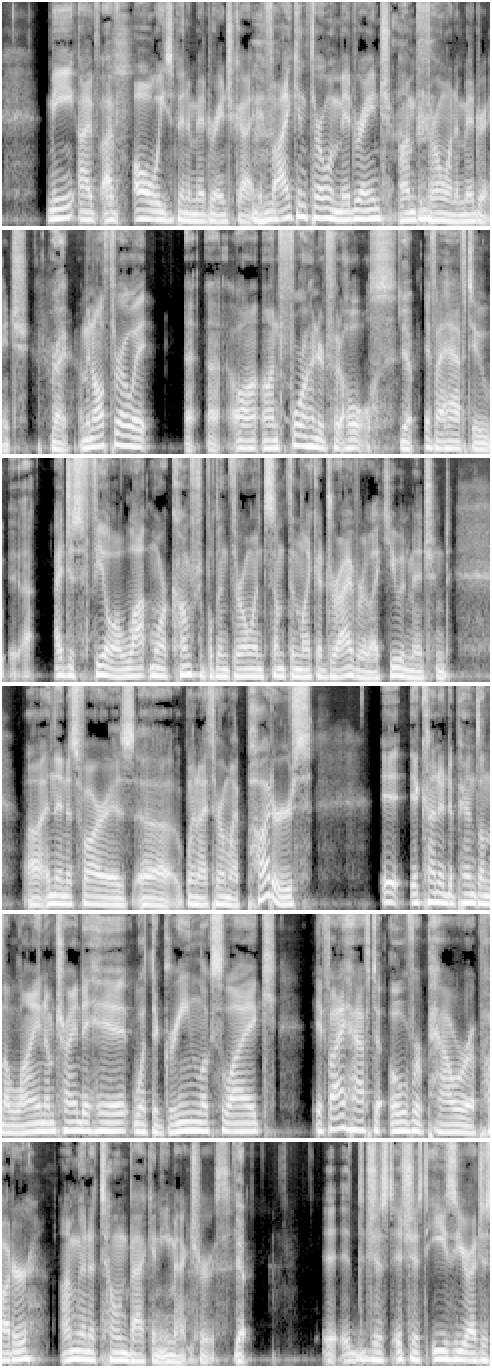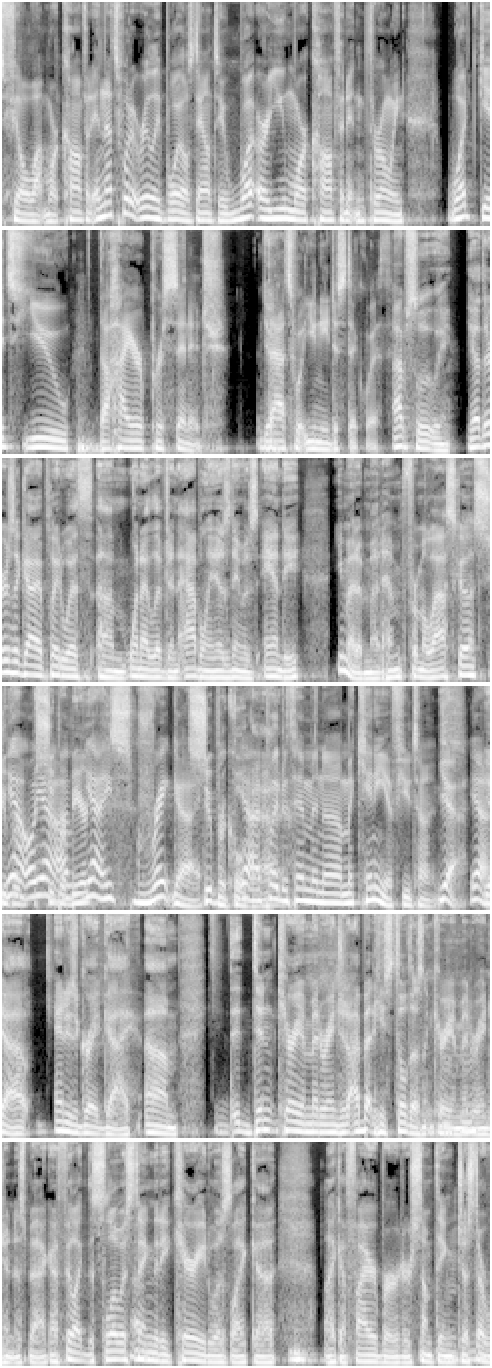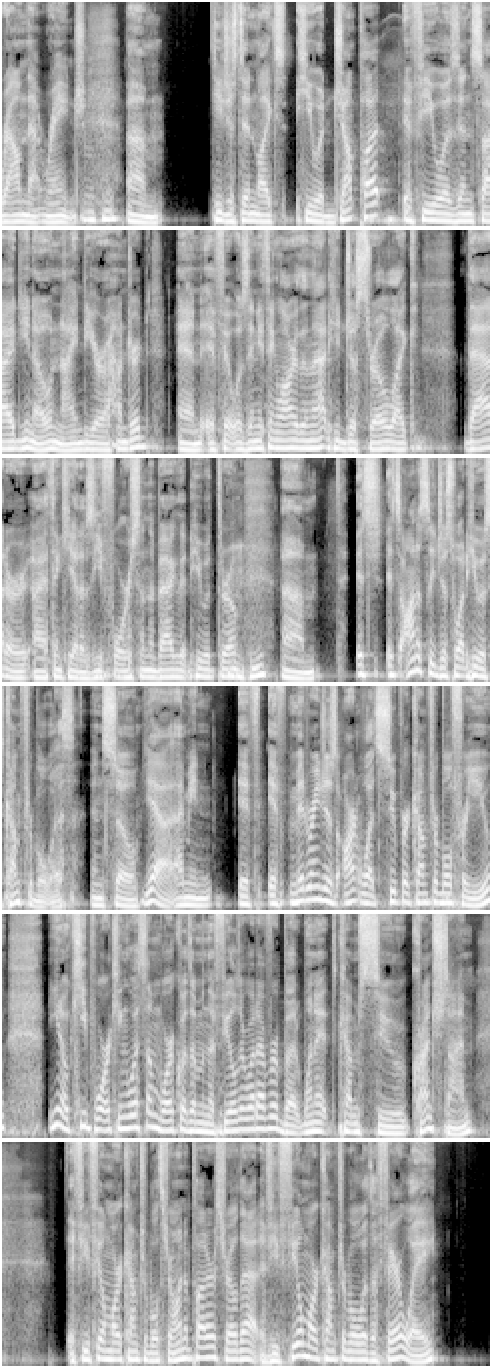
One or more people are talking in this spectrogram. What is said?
Me, I've I've always been a mid range guy. If I can throw a mid range, I'm throwing a mid range. Right. I mean, I'll throw it uh, uh, on on 400 foot holes. Yep. If I have to, I just feel a lot more comfortable than throwing something like a driver, like you had mentioned. Uh, and then as far as uh, when I throw my putters, it it kind of depends on the line I'm trying to hit, what the green looks like. If I have to overpower a putter, I'm going to tone back an EMAC Truth. Yep. It, it just it's just easier. I just feel a lot more confident, and that's what it really boils down to. What are you more confident in throwing? What gets you the higher percentage? That's what you need to stick with. Absolutely. Yeah, there's a guy I played with um, when I lived in Abilene. His name was Andy. You might have met him from Alaska. Super, yeah, oh yeah, super beard. yeah. He's a great guy. Super cool Yeah, guy. I played with him in uh, McKinney a few times. Yeah, yeah, yeah. Andy's a great guy. Um, d- didn't carry a mid range. I bet he still doesn't carry a mid range in his bag. I feel like the slowest thing that he carried was like a like a Firebird or something just around that range. Um, he just didn't like. He would jump putt if he was inside, you know, ninety or hundred, and if it was anything longer than that, he'd just throw like that. Or I think he had a Z Force in the bag that he would throw. Um, it's it's honestly just what he was comfortable with, and so yeah, I mean, if if mid ranges aren't what's super comfortable for you, you know, keep working with them, work with them in the field or whatever. But when it comes to crunch time, if you feel more comfortable throwing a putter, throw that. If you feel more comfortable with a fairway,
